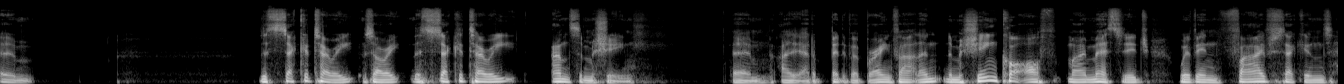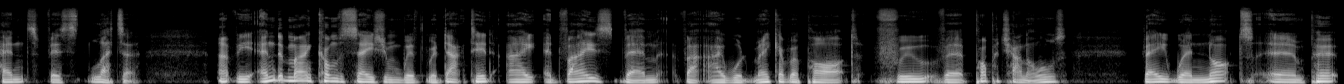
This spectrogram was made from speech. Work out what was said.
um, the secretary. Sorry, the secretary answer machine. Um, I had a bit of a brain fart then. The machine cut off my message within five seconds, hence this letter. At the end of my conversation with Redacted, I advised them that I would make a report through the proper channels. They were not um, per,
